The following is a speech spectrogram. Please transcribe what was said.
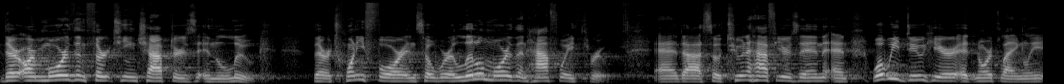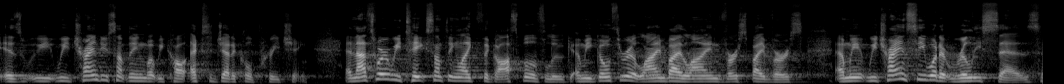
There are more than 13 chapters in Luke. There are 24, and so we're a little more than halfway through. And uh, so, two and a half years in, and what we do here at North Langley is we, we try and do something what we call exegetical preaching. And that's where we take something like the Gospel of Luke and we go through it line by line, verse by verse, and we, we try and see what it really says.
